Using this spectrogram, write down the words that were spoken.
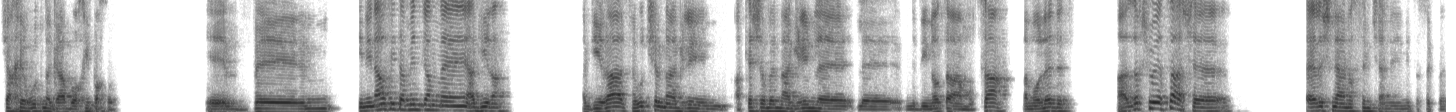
שהחירות נגעה בו הכי פחות. ועניינה אותי תמיד גם הגירה. הגירה, זהות של מהגרים, הקשר בין מהגרים למדינות המוצא, למולדת, אז איכשהו יצא שאלה שני הנושאים שאני מתעסק בהם.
